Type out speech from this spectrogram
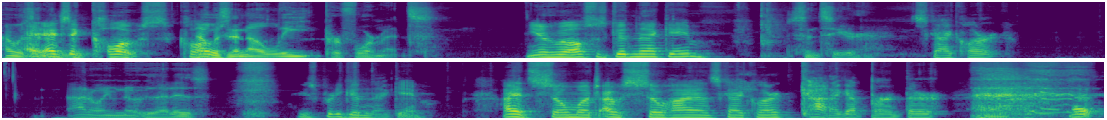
that was I, I said close, close. that was an elite performance. you know who else was good in that game? Sencire. Skyy Clark. I don't even know who that is. He was pretty good in that game. I had so much. I was so high on Skyy Clark. God, I got burnt there.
